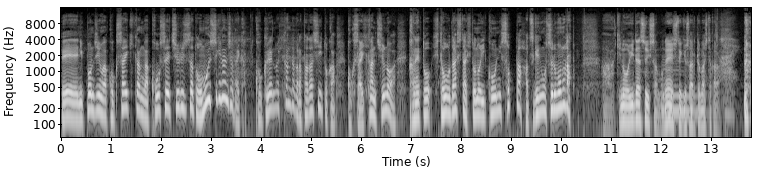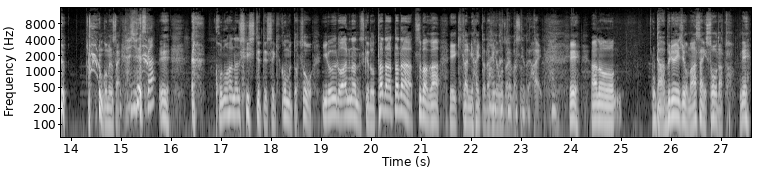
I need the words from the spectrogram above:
えー、日本人は国際機関が公正中立だと思いすぎなんじゃないか。国連の機関だから正しいとか、国際機関っていうのは金と人を出した人の意向に沿った発言をするものだと。あ昨日飯田康之さんもね、指摘されてましたから。はい、ごめんなさい。大丈夫ですか？えー この話してて咳込むと、そう、いろいろあれなんですけど、ただただ唾が、えー、気管に入っただけでございますので、はい。はい、えー、あのー WHO まさにそうだと。ね、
